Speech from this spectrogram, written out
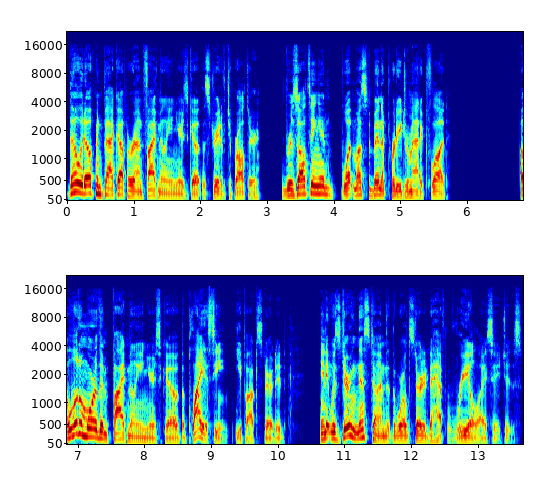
though it opened back up around 5 million years ago at the Strait of Gibraltar, resulting in what must have been a pretty dramatic flood. A little more than 5 million years ago, the Pliocene epoch started, and it was during this time that the world started to have real ice ages.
